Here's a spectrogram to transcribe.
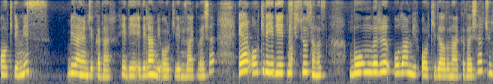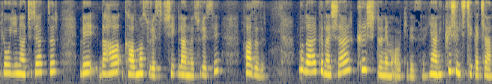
orkidemiz bir ay önce kadar hediye edilen bir orkidemiz arkadaşlar. Eğer orkide hediye etmek istiyorsanız boğumları olan bir orkide alın arkadaşlar. Çünkü o yeni açacaktır ve daha kalma süresi, çiçeklenme süresi fazladır. Bu da arkadaşlar kış dönemi orkidesi. Yani kışın çiçek açan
